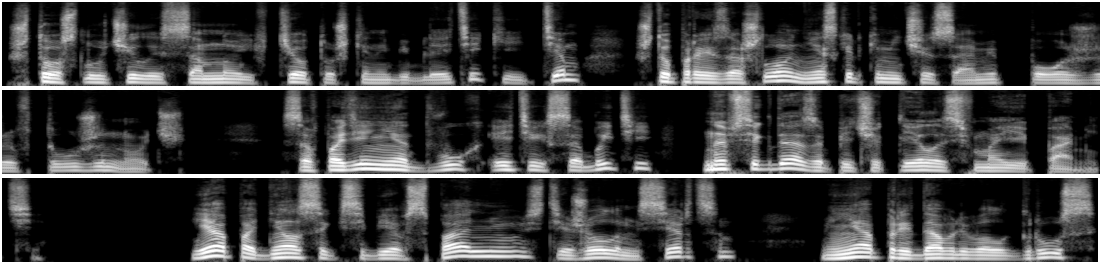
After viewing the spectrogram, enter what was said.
что случилось со мной в тетушкиной библиотеке, и тем, что произошло несколькими часами позже, в ту же ночь. Совпадение двух этих событий навсегда запечатлелось в моей памяти. Я поднялся к себе в спальню с тяжелым сердцем. Меня придавливал груз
